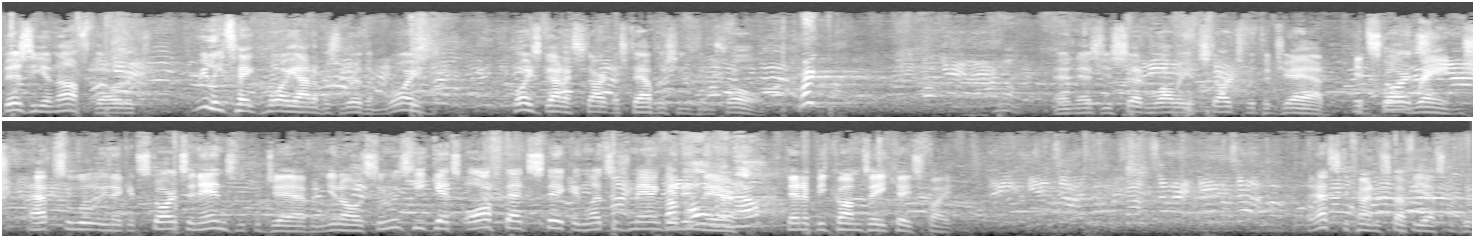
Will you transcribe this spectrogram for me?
busy enough, though, to really take Hoye out of his rhythm. Roy's, Hoye's got to start establishing control. And as you said, Wally, it starts with the jab. It starts range. Absolutely, Nick. It starts and ends with the jab, and you know, as soon as he gets off that stick and lets his man Stop get in there, now. then it becomes AK's fight. That's the kind of stuff he has to do.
